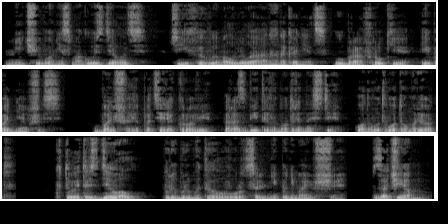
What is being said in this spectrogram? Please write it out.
«Ничего не смогу сделать», — тихо вымолвила она наконец, убрав руки и поднявшись. Большая потеря крови, разбиты внутренности. Он вот-вот умрет. «Кто это сделал?» – пробормотал Вурцель непонимающе. «Зачем?»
